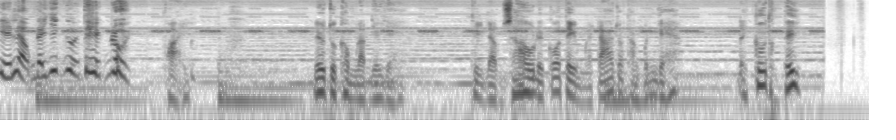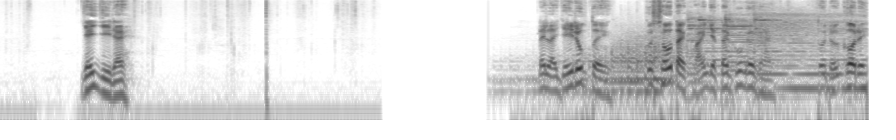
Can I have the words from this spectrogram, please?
Nghĩa là ông đã giết người thiệt rồi. Phải. Nếu tôi không làm như vậy Thì làm sao để có tiền mà trả cho thằng Binh ghẻ? Để cứu thằng Tí Giấy gì đây? Đây là giấy rút tiền. Có số tài khoản và tên của ngân hàng. Tôi tưởng coi đi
